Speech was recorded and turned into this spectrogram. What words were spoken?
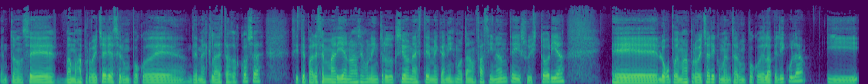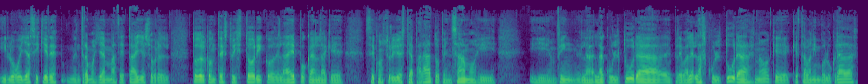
Entonces vamos a aprovechar y hacer un poco de, mezcla de estas dos cosas. Si te parece, María, nos haces una introducción a este mecanismo tan fascinante y su historia. Eh, luego podemos aprovechar y comentar un poco de la película y, luego ya si quieres entramos ya en más detalles sobre todo el contexto histórico de la época en la que se construyó este aparato, pensamos, y, en fin, la, cultura, eh, las culturas ¿no? que, estaban involucradas.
